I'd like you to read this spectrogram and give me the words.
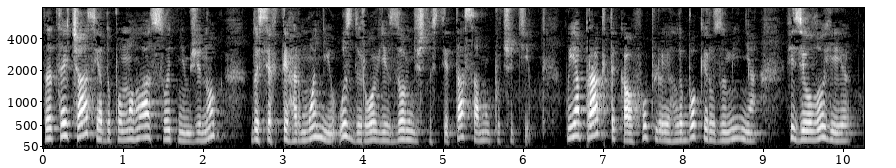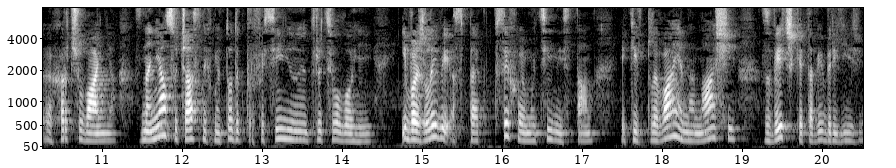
За цей час я допомогла сотням жінок досягти гармонії у здоров'ї, зовнішності та самопочутті. Моя практика охоплює глибоке розуміння фізіології е, харчування, знання сучасних методик професійної нутриціології і важливий аспект психоемоційний стан, який впливає на наші звички та вибір їжі.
